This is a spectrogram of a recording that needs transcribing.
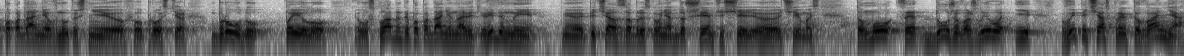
попадання в внутрішній простір бруду, пилу, ускладнити попадання навіть рідини під час забризкування дощем чи ще е, чимось. Тому це дуже важливо, і ви під час проєктування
